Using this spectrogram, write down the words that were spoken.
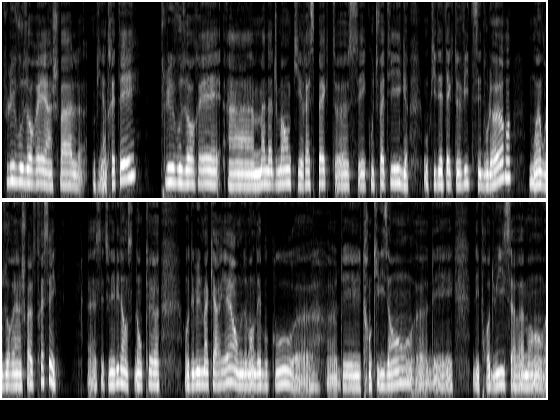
plus vous aurez un cheval bien traité, plus vous aurez un management qui respecte euh, ses coups de fatigue ou qui détecte vite ses douleurs, moins vous aurez un cheval stressé. Euh, c'est une évidence. Donc, euh, au début de ma carrière, on me demandait beaucoup des tranquillisants, des, des produits savamment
